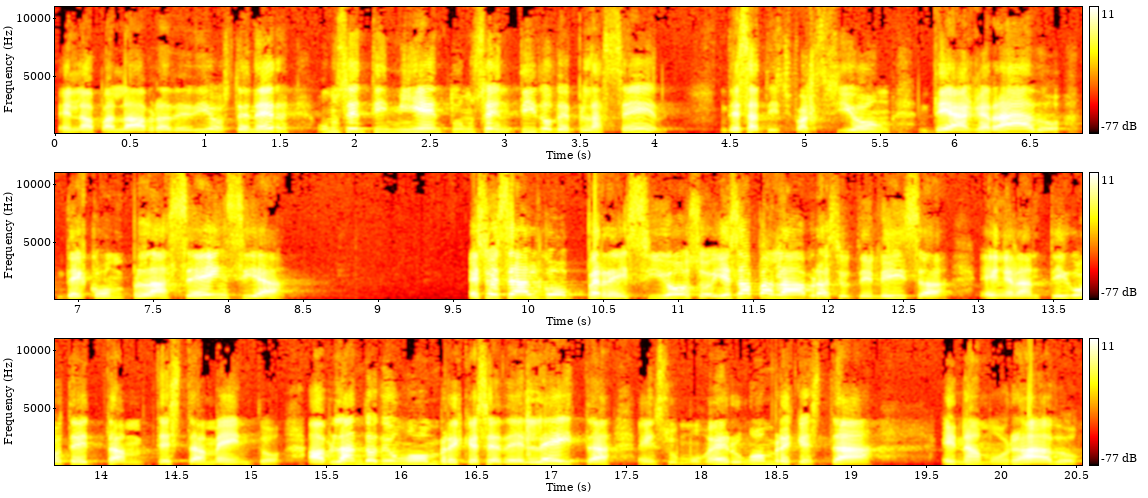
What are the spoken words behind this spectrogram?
en la palabra de Dios? Tener un sentimiento, un sentido de placer, de satisfacción, de agrado, de complacencia eso es algo precioso y esa palabra se utiliza en el Antiguo Testamento, hablando de un hombre que se deleita en su mujer, un hombre que está enamorado,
